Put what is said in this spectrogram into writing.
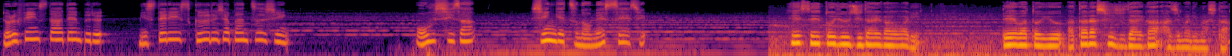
ドルフィンスターテンプルミステリースクールジャパン通信。お牛座新月のメッセージ。平成という時代が終わり令和という新しい時代が始まりました。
